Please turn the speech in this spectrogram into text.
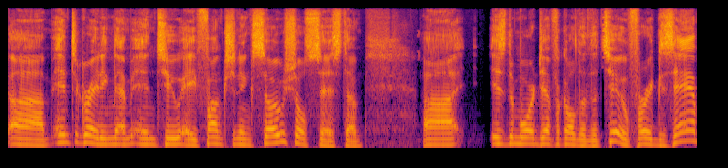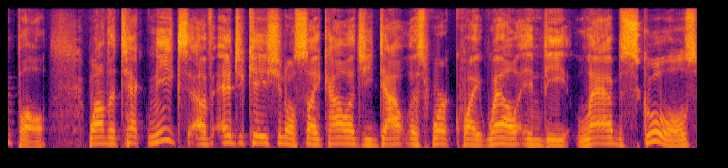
um, integrating them into a functioning social system. Uh, is the more difficult of the two. For example, while the techniques of educational psychology doubtless work quite well in the lab schools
